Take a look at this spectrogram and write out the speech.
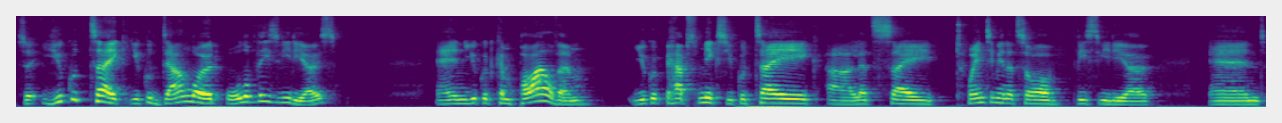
so you could take, you could download all of these videos and you could compile them. You could perhaps mix, you could take, uh, let's say 20 minutes of this video and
